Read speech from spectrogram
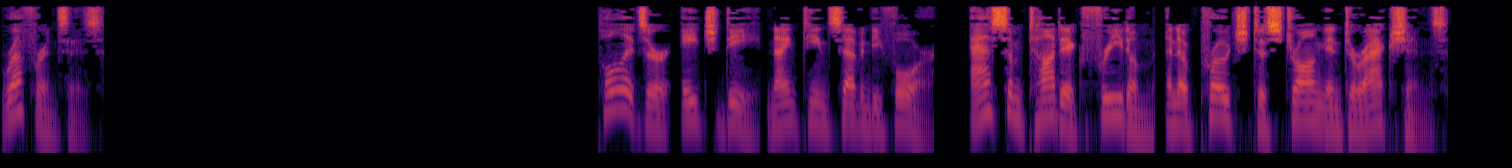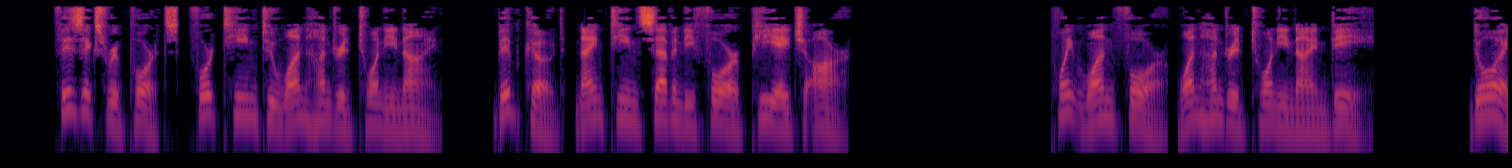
References Politzer, H. D. 1974. Asymptotic Freedom, An Approach to Strong Interactions. Physics Reports, 14 to 129. Bibcode 1974 PHR. 0.14 129D. doi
